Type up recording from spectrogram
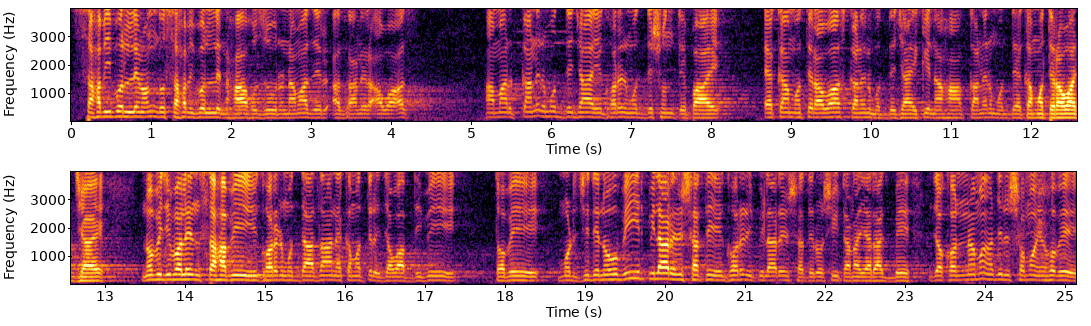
সাহাবি বললেন, অন্ধ সাহাবি বললেন, হা হুজুর, নামাজের আজানের আওয়াজ। আমার কানের মধ্যে যায়, ঘরের মধ্যে শুনতে পায়। একামতের আওয়াজ কানের মধ্যে যায় কি না হা, কানের মধ্যে একামতের আওয়াজ যায়। নবীজি বলেন, সাহাবি, ঘরের মধ্যে আজান একামতের জবাব দিবে। তবে মসজিদে নবীর পিলারের সাথে, ঘরের পিলারের সাথে রশি টানাইয়া রাখবে। যখন নামাজের সময় হবে,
